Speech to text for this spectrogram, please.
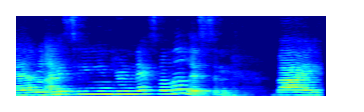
and I see you in your next ballet lesson. Bye!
